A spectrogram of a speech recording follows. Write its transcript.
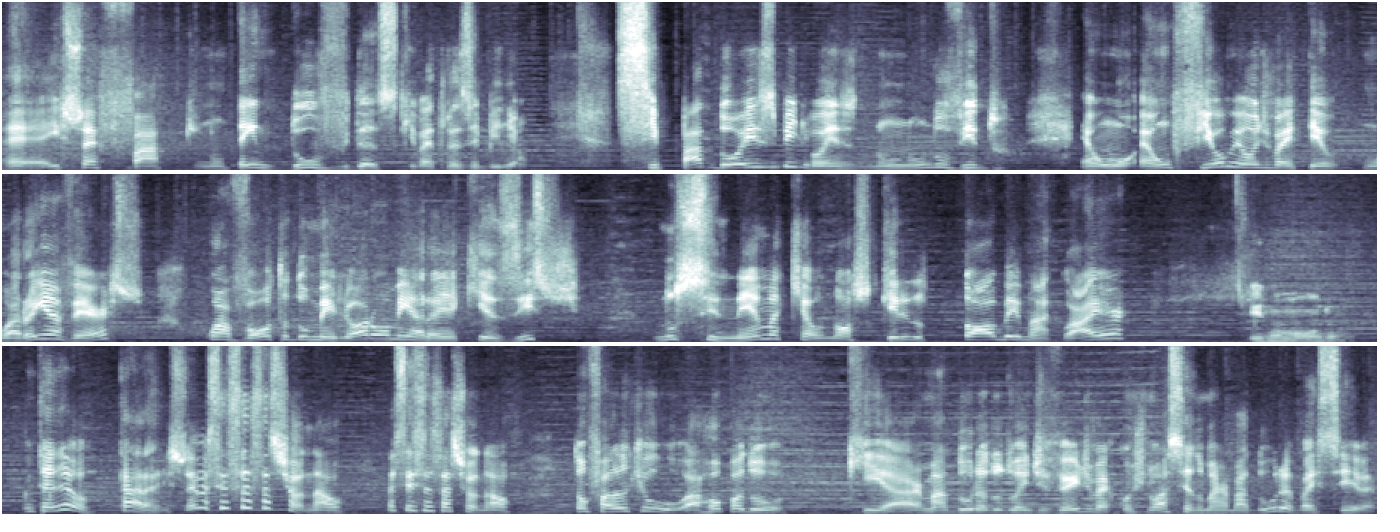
É, isso é fato, não tem dúvidas que vai trazer bilhão. Se pá 2 bilhões, não, não duvido. É um, é um filme onde vai ter um Aranha Verso com a volta do melhor Homem-Aranha que existe no cinema, que é o nosso querido Tobey Maguire. E no mundo. Entendeu? Cara, isso aí vai ser sensacional. Vai ser sensacional. Estão falando que o, a roupa do, que a armadura do Duende Verde vai continuar sendo uma armadura, vai ser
